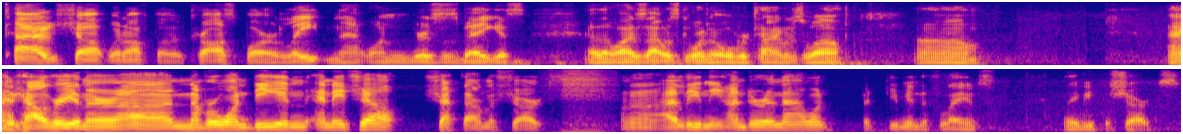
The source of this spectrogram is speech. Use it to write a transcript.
time shot went off the crossbar late in that one versus Vegas. Otherwise, that was going to overtime as well. Um, and Calgary in their uh, number one D in NHL shut down the Sharks. Uh, I lean the under in that one, but give me the Flames. They beat the Sharks.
